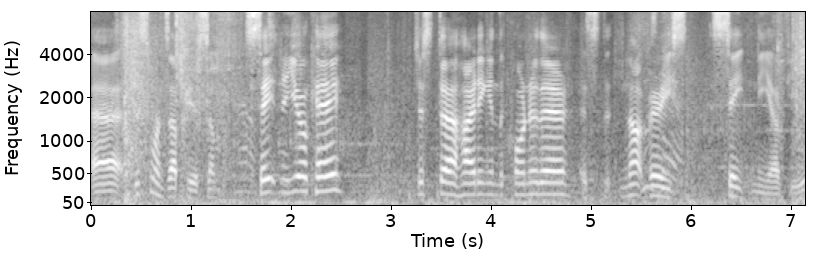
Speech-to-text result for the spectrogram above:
Uh, this one's up here. Some Satan, are you okay? Just uh, hiding in the corner there. It's not Who's very? Satan-y of you.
